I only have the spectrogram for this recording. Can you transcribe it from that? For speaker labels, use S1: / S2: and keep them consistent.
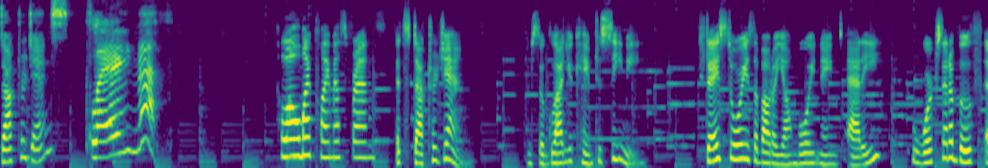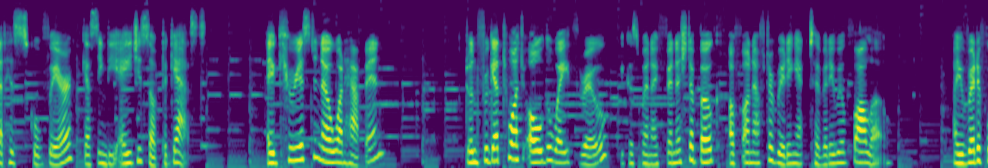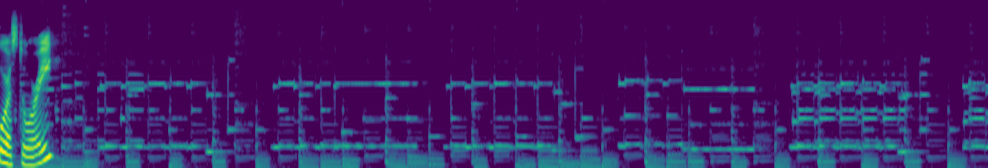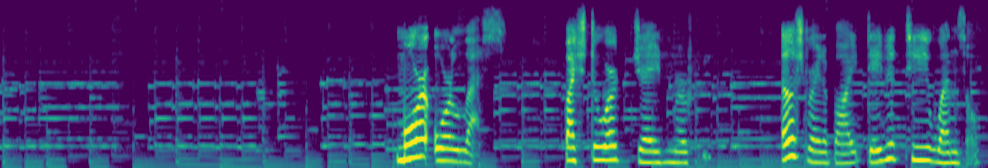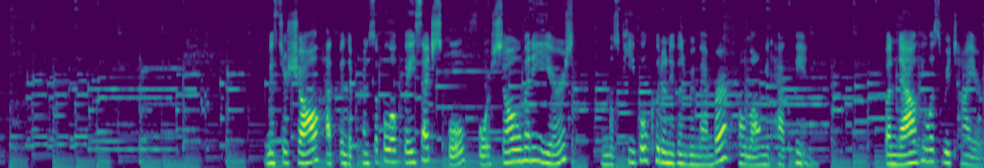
S1: Dr. Jang's?
S2: Play math.
S3: Hello, my Playmath friends. It's Dr. Jang. I'm so glad you came to see me. Today's story is about a young boy named Eddie who works at a booth at his school fair guessing the ages of the guests. Are you curious to know what happened? Don't forget to watch all the way through because when I finish the book, a fun after reading activity will follow. Are you ready for a story?
S2: More or Less by Stuart J. Murphy. Illustrated by David T. Wenzel.
S1: Mr. Shaw had been the principal of Bayside School for so many years, and most people couldn't even remember how long it had been. But now he was retiring.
